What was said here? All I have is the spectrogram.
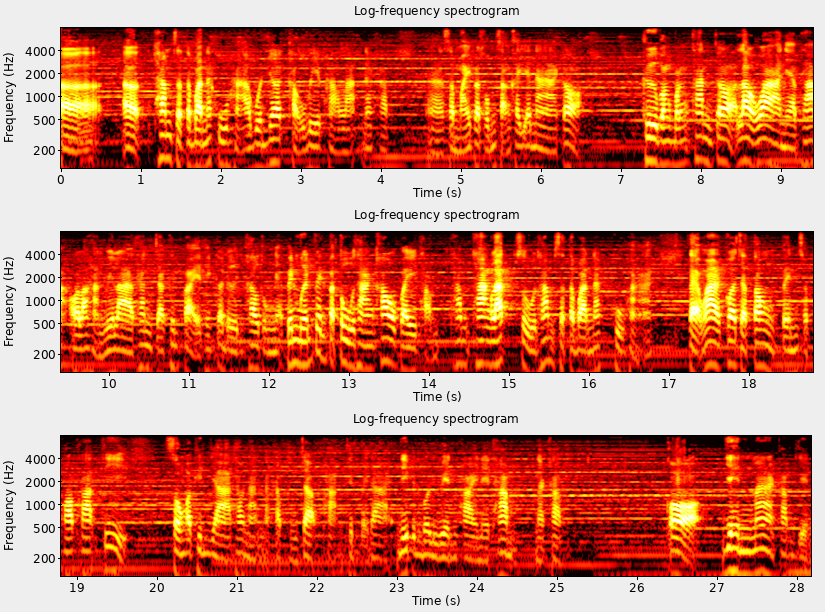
ำถ้ำสัตบัญญคูหาบนยอดเขาเวภาละนะครับ สมัยปฐมสังคยนาก็คือบางบางท่านก็เล่าว่าเนี่ยพระอรหันต์เวลาท่านจะขึ้นไปท่านก็เดินเข้าตรงเนี้ยเป็นเหมือนเป็นประตูทางเข้าไปถ้ำถ้ำทางลัดสู่ถ้ำสัตบัญนักภูหา แต่ว่าก็จะต้องเป็นเฉพาะพระที่ทรงอภิญญาเท่านั้นนะครับถึงจะผ่านขึ้นไปได้ นี่เป็นบริเวณภายในถ้ำนะครับ ก็เย็นมากครับเย็น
